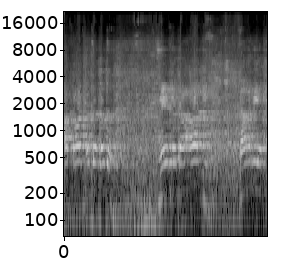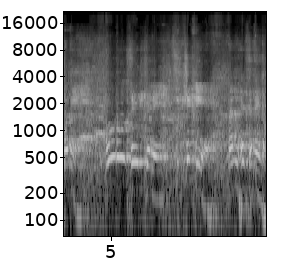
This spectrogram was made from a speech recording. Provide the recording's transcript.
ಆಕಾಶದ ನಡು ಮೇಘದ ಆದಿ ದಾರಿಯ ಕೊನೆ, ಮೂರು ಸೇರಿದರೆ ಶಿಕ್ಷಕಿಯೇ ನನ್ನ ಹೆಸರೇನು?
